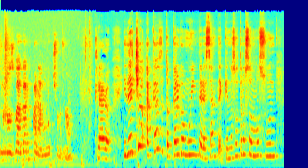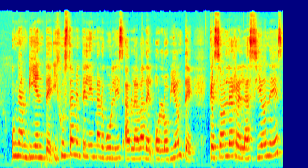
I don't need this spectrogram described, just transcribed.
nos va a dar para mucho, ¿no? Claro. Y de hecho, acabas de tocar algo muy interesante, que nosotros somos un un ambiente y justamente Lynn Margulis hablaba del holobionte, que son las relaciones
